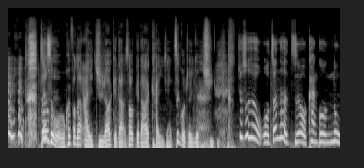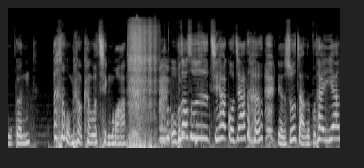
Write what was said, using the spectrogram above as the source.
这样子我们会放在 IG，然后给大家稍微给大家看一下，这个我觉得很有趣。就是我真的只有看过怒跟。但是我没有看过青蛙，我不知道是不是其他国家的脸书长得不太一样。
